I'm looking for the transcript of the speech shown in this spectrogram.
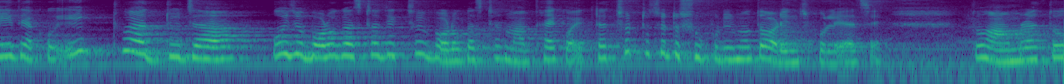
এই দেখো, একটু আধটু যা, ওই যে বড় গাছটা দেখছ, ওই বড় গাছটার মাথায় কয়েকটা ছোট্ট ছোট্ট সুপুরির মতো অরেঞ্জ ফলে আছে। তো আমরা তো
